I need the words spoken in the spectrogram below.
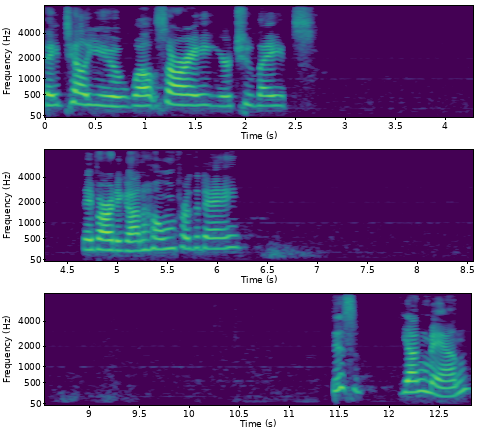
they tell you, Well, sorry, you're too late. They've already gone home for the day. This young man,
